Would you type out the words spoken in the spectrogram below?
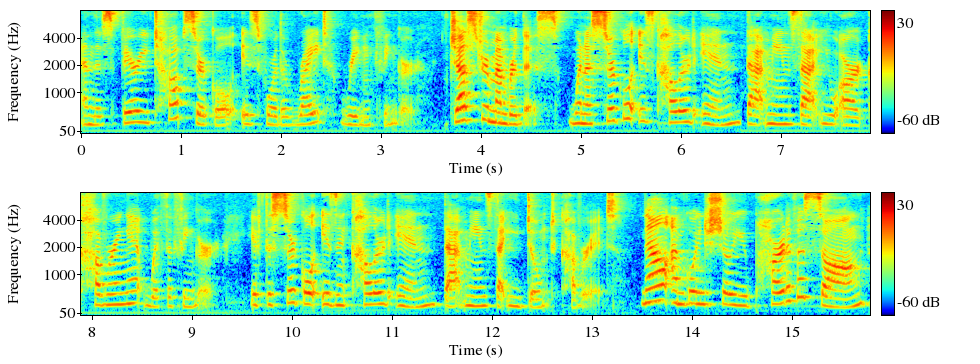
and this very top circle is for the right ring finger. Just remember this, when a circle is colored in, that means that you are covering it with a finger. If the circle isn't colored in, that means that you don't cover it. Now I'm going to show you part of a song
